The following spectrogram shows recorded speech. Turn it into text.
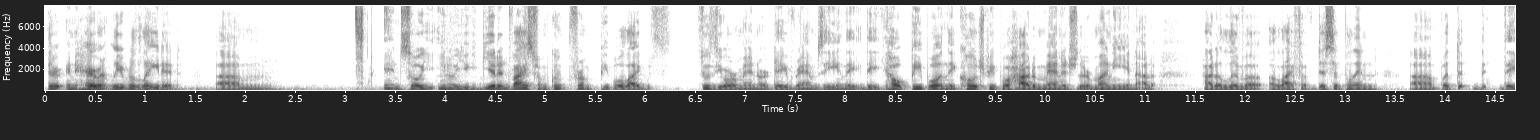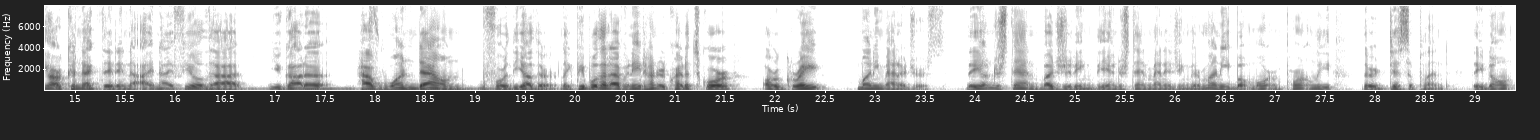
They're inherently related. Um, and so you know you get advice from from people like Suze Orman or Dave Ramsey, and they they help people and they coach people how to manage their money and how to how to live a, a life of discipline. Uh, but th- th- they are connected, and I, and I feel that you gotta have one down before the other. Like people that have an 800 credit score are great money managers. They understand budgeting, they understand managing their money, but more importantly, they're disciplined. They don't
